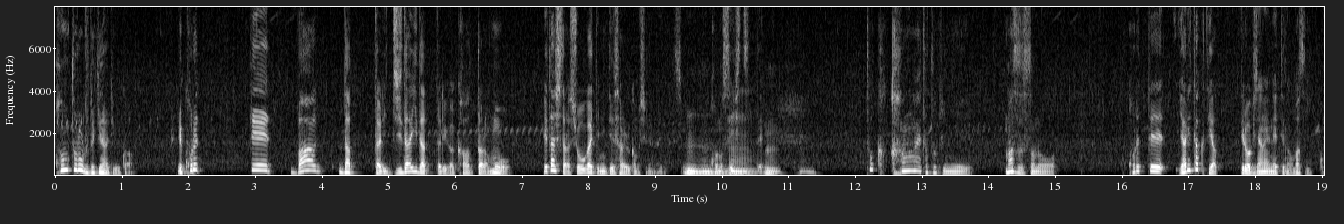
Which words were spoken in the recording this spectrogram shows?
コントロールできないというか。でこれってバーだっったり時代だったりが変わったらもう下手したら障害って認定されるかもしれないですよ、うんうん。この性質って。うんとか考えた時にまずそのこれってやりたくてやってるわけじゃないねっていうのがまず一個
